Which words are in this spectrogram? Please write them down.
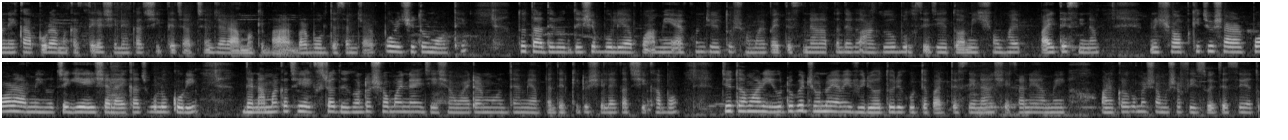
অনেক আপুরা আমার কাছ থেকে সেলাই কাজ শিখতে চাচ্ছেন, যারা আমাকে বারবার বলতেছেন, যারা পরিচিতর মধ্যে। তো তাদের উদ্দেশ্যে বলি, আপু, আমি এখন যেহেতু সময় পাইতেছি না আর আপনাদের আগেও বলছি যেহেতু আমি সময় পাইতেছি না মানে সব কিছু সারার পর আমি হচ্ছে গিয়ে এই সেলাই কাজগুলো করি। দেন আমার কাছে এক্সট্রা দুই ঘণ্টা সময় নেয় যে সময়টার মধ্যে আমি আপনাদেরকে একটু সেলাই কাজ শেখাবো। যেহেতু আমার ইউটিউবের জন্যই আমি ভিডিও তৈরি করতে পারতেছি না, সেখানে আমি অনেক রকমের সমস্যা ফেস হইতেছে, এত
